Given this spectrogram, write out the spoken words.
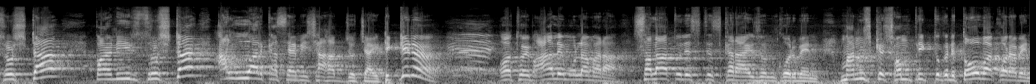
স্রষ্টা, পানির স্রষ্টা, আল্লাহর কাছে আমি সাহায্য চাই, ঠিক কিনা অথব আলে মোলামারা সালাতুল ইস্তেস্কার আয়োজন করবেন, মানুষকে সম্পৃক্ত করে তওবা করাবেন,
